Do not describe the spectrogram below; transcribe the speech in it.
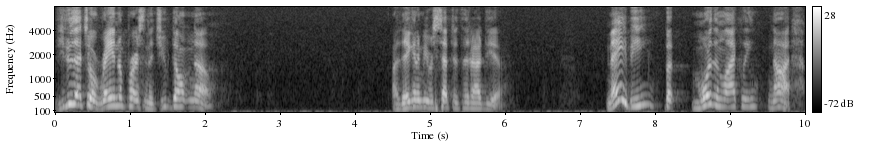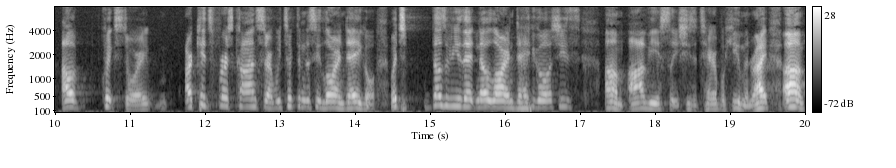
if you do that to a random person that you don't know, are they going to be receptive to that idea? Maybe, but more than likely not. I'll quick story our kids' first concert, we took them to see Lauren Daigle, which those of you that know Lauren Daigle, she's um, obviously she's a terrible human, right? Um,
